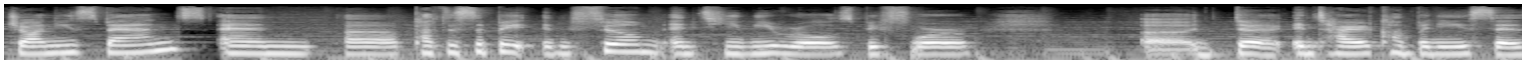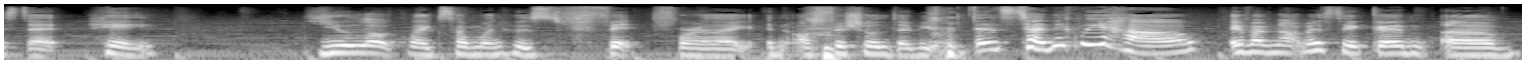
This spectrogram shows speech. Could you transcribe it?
Johnny's bands and uh, participate in film and TV roles before uh, the entire company says that, hey, you look like someone who's fit for like an official debut. That's technically how, if I'm not mistaken, um,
